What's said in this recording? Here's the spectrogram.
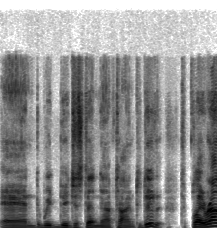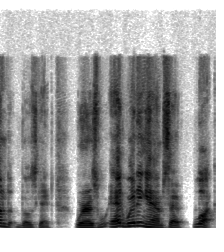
and we they just didn't have time to do to play around those games. Whereas Ed Whittingham said, "Look,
